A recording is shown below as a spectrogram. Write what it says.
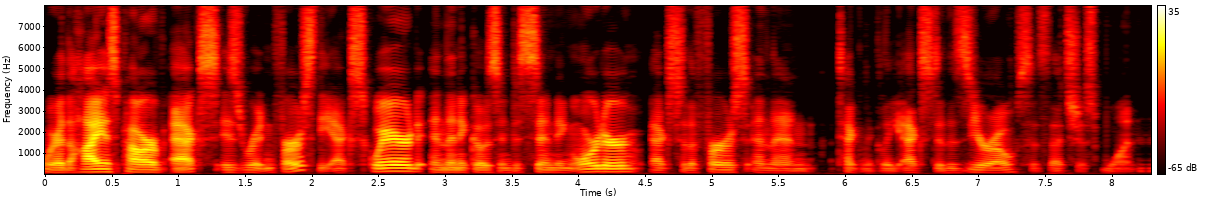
where the highest power of x is written first, the x squared, and then it goes in descending order, x to the first, and then technically x to the zero, since that's just one.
